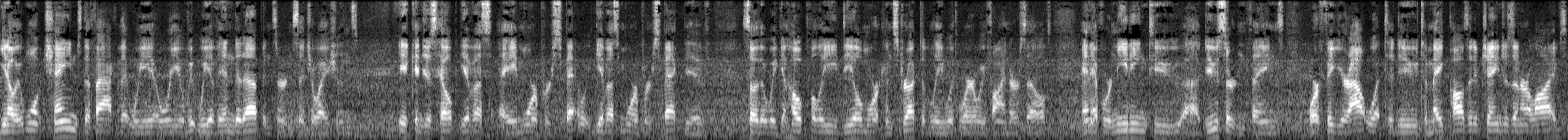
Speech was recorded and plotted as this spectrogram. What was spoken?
you know, it won't change the fact that we we we have ended up in certain situations it can just help give us a more perspective, give us more perspective, so that we can hopefully deal more constructively with where we find ourselves. And if we're needing to uh, do certain things or figure out what to do to make positive changes in our lives,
